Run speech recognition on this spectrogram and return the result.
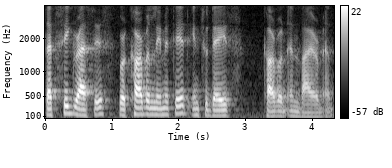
that seagrasses were carbon limited in today's carbon environment.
